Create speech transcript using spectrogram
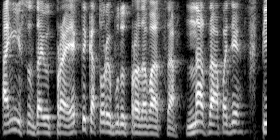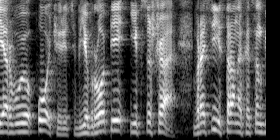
Они создают проекты, которые будут продаваться на Западе в первую очередь, в Европе и в США. В России и странах СНГ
